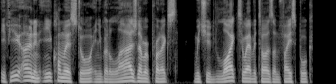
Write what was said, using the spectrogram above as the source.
If you own an e-commerce store and you've got a large number of products which you'd like to advertise on Facebook,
